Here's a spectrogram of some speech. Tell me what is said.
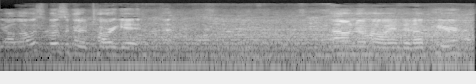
Y'all, I was supposed to go to Target. I don't know how I ended up here.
